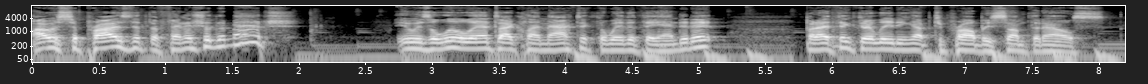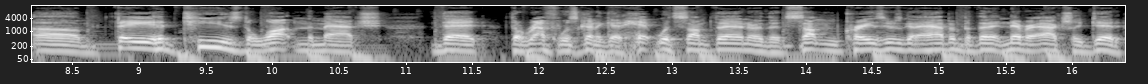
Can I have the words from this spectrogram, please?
I was surprised at the finish of the match. It was a little anticlimactic the way that they ended it, but I think they're leading up to probably something else. Um, they had teased a lot in the match that the ref was going to get hit with something or that something crazy was going to happen, but then it never actually did,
